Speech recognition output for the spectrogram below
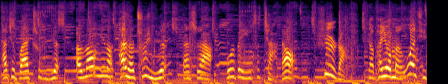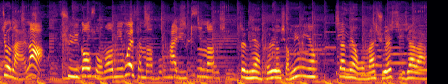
它却不爱吃鱼。而猫咪呢，它能吃鱼，但是啊，不会被鱼刺卡到。是的，小朋友们，问题就来了。去鱼高手猫咪为什么不怕鱼刺呢？这里面可是有小秘密哦。下面我们来学习一下吧。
